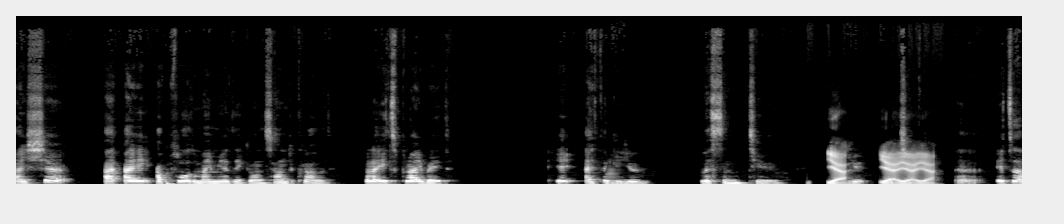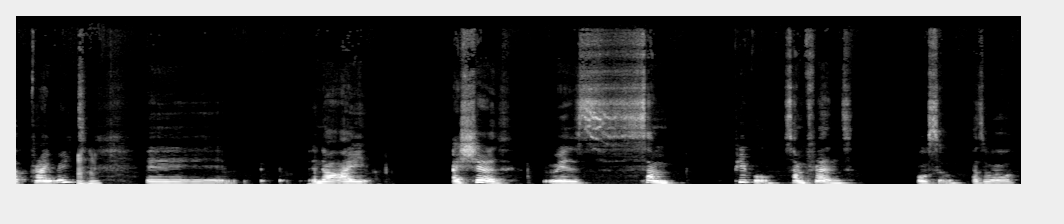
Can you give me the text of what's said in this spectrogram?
I share I, I upload my music on SoundCloud, but it's private. It, I think Hmm. you listen to Yeah. You- yeah, yeah, yeah. uh, it's a private Mhm. uh, and I I shared with some people, some friends also as well.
